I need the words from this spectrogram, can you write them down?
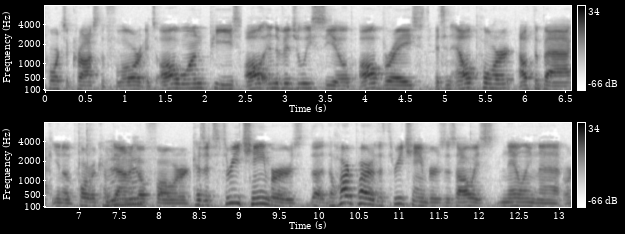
ports across the floor. It's all one piece, all individually sealed, all braced. It's an L port out the back. You know, the port would come down and go mm-hmm. forward. Because it's three chambers. The, the hard part of the three chambers is always nailing that or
